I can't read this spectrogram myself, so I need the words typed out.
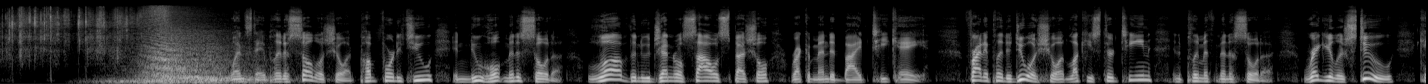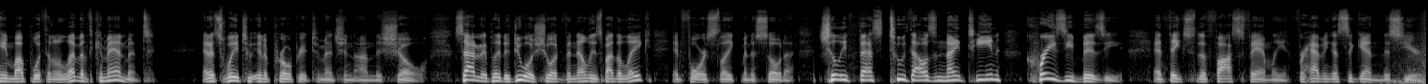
Wednesday, played a solo show at Pub 42 in New Hope, Minnesota. Love the new General Tso's special, recommended by TK. Friday, played a duo show at Lucky's 13 in Plymouth, Minnesota. Regular Stew came up with an 11th commandment. And it's way too inappropriate to mention on this show. Saturday, played a duo show at Vannelli's by the Lake in Forest Lake, Minnesota. Chili Fest 2019, crazy busy. And thanks to the Foss family for having us again this year.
